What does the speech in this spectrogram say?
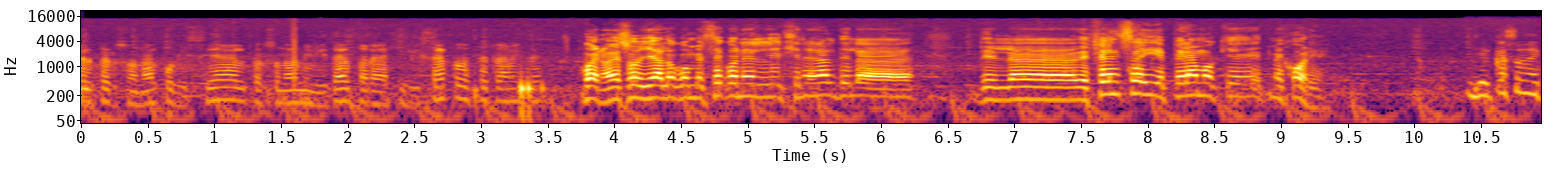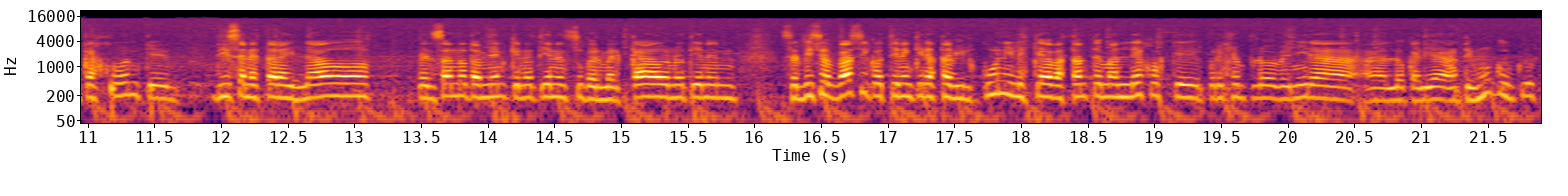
el personal policial, el personal militar para agilizar todo este trámite? Bueno, eso ya lo conversé con el general de la, de la defensa y esperamos que mejore. Y el caso de Cajón, que dicen estar aislados, pensando también que no tienen supermercado, no tienen servicios básicos, tienen que ir hasta Vilcún y les queda bastante más lejos que, por ejemplo, venir a, a localidad, a Temuco incluso.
